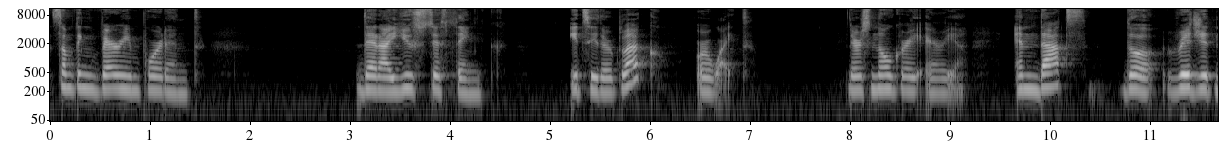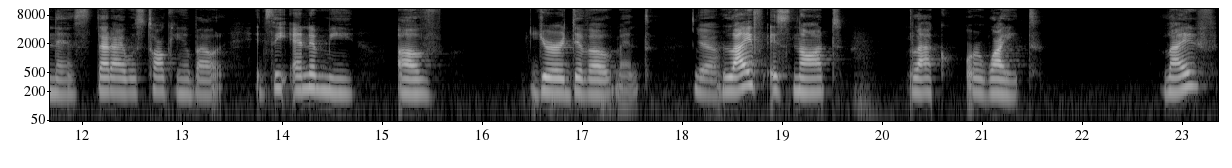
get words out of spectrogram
something very important that I used to think it's either black or white. There's no gray area. And that's the rigidness that I was talking about. It's the enemy of your development. Yeah. Life is not black or white. Life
